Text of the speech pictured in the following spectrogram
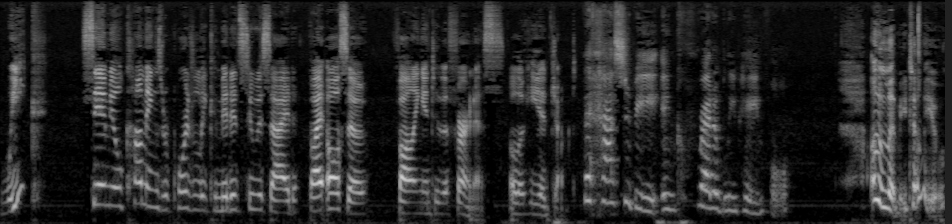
week, Samuel Cummings reportedly committed suicide by also falling into the furnace, although he had jumped. That has to be incredibly painful. Oh, let me tell you,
